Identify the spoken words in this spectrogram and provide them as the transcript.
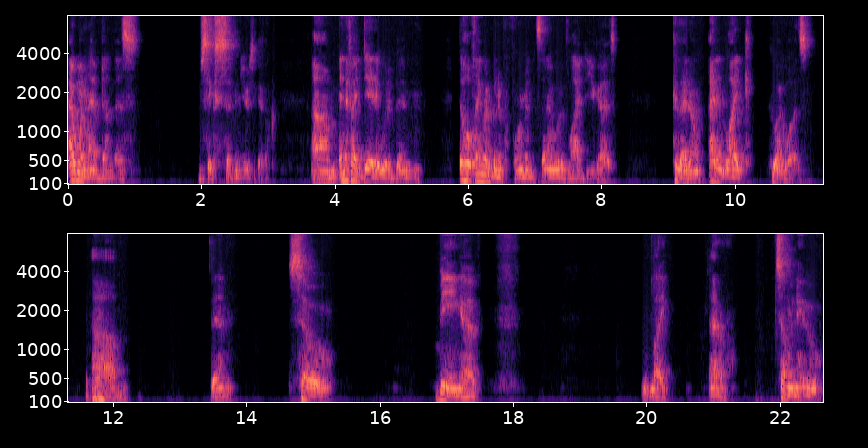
I wouldn't have done this six seven years ago, um, and if I did, it would have been the whole thing would have been a performance, and I would have lied to you guys. Because I don't I didn't like who I was. Um, then. So being a like I don't know someone who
